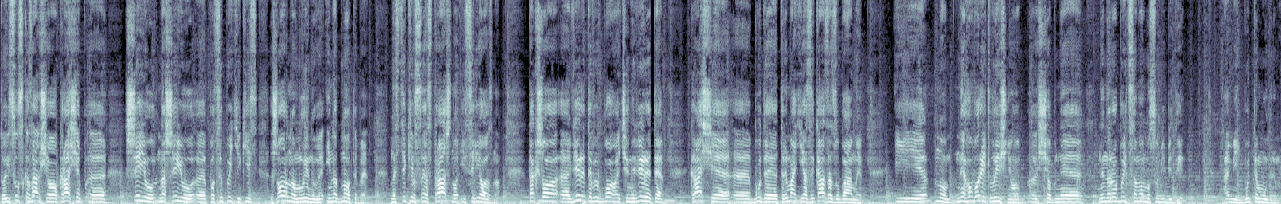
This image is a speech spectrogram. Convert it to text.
то Ісус сказав, що краще б е, шию на шию поцепить якісь жорно млинове і на дно тебе. Настільки все страшно і серйозно. Так що вірите ви в Бога чи не вірите, краще буде тримати язика за зубами. І ну, не говорить лишнього, щоб не, не наробити самому собі біди. Амінь. Будьте мудрими.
